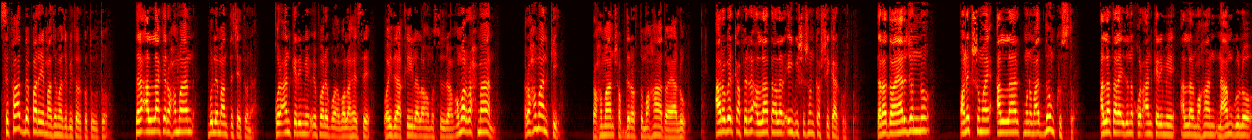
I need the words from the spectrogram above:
সেফাত ব্যাপারে মাঝে মাঝে বিতর্ক তুলত। তারা আল্লাহকে রহমান বলে মানতে চাইত না। কোরআন কেরিমে এরপরে বলা হয়েছে ওইদা আকিল আল্লাহ মসুদ রহমান ওমর রহমান রহমান কি? রহমান শব্দের অর্থ মহা দয়ালু আরবের কাফেররা আল্লাহ তালার এই বিশেষণকে অস্বীকার করত। তারা দয়ার জন্য অনেক সময় আল্লাহর কোনো মাধ্যম খুঁজত। আল্লাহ তালা এই জন্য কোরআন কেরিমে আল্লাহর মহান নামগুলো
